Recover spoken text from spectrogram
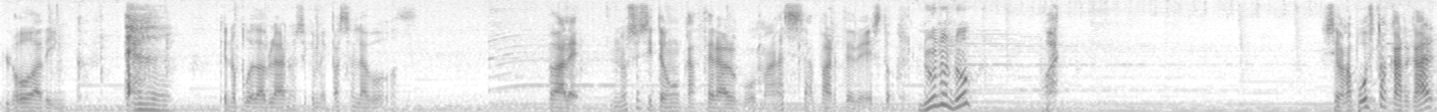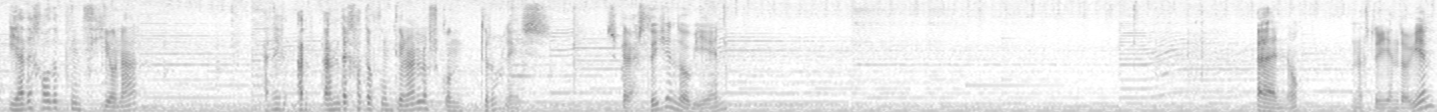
Loading. que no puedo hablar, no sé qué me pasa en la voz. Vale, no sé si tengo que hacer algo más aparte de esto. ¡No, no, no! ¿What? Se me ha puesto a cargar y ha dejado de funcionar. Han dejado de funcionar los controles. Espera, ¿estoy yendo bien? Eh, no no estoy yendo bien,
